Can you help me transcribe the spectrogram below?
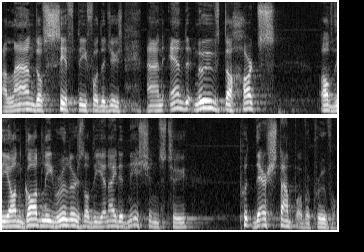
a land of safety for the Jews. And, it moved the hearts of the ungodly rulers of the United Nations to put their stamp of approval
